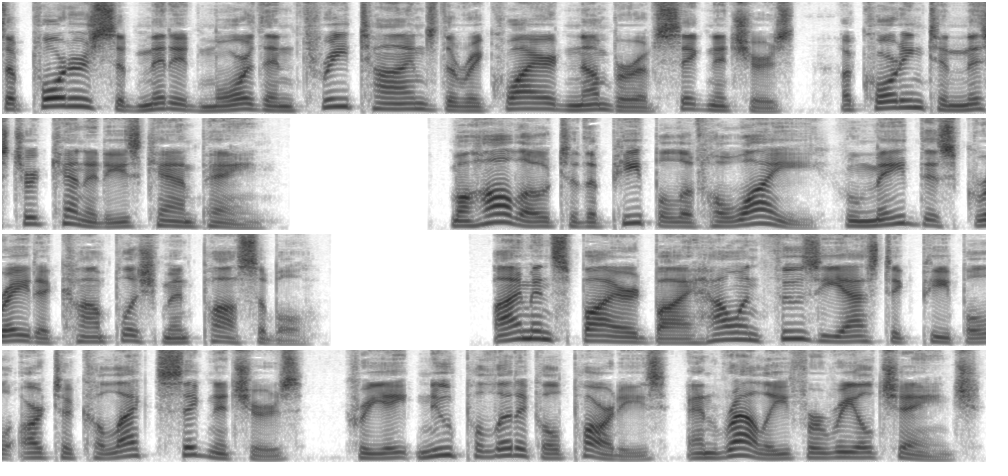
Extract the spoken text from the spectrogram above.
Supporters submitted more than three times the required number of signatures, according to Mr. Kennedy's campaign. Mahalo to the people of Hawaii who made this great accomplishment possible. I'm inspired by how enthusiastic people are to collect signatures, create new political parties, and rally for real change.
